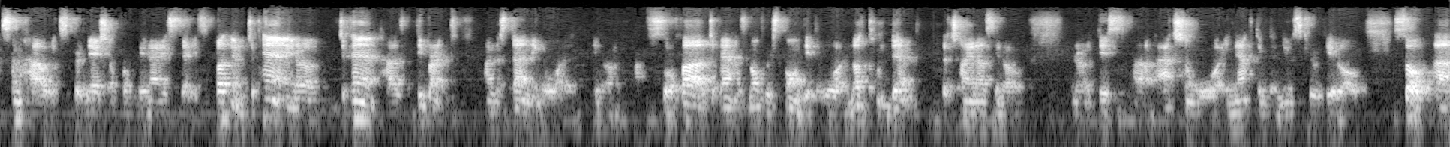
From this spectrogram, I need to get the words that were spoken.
somehow explanation from the United States. But in Japan, you know, Japan has different understanding or, you know, so far Japan has not responded or not condemned the China's, you know, you know, this uh, action or enacting the new security law. So uh,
